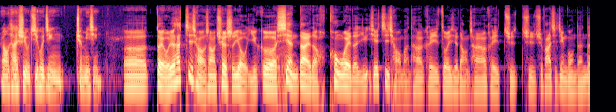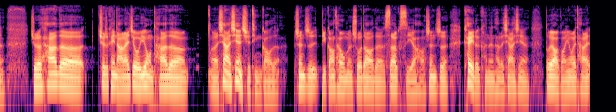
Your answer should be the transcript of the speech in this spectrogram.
然后他还是有机会进全明星。呃，对，我觉得他技巧上确实有一个现代的控卫的一一些技巧嘛，他可以做一些挡拆啊，可以去去去发起进攻等等，就是他的确实可以拿来就用，他的呃下限其实挺高的，甚至比刚才我们说到的 Suggs 也好，甚至 K 的可能他的下限都要高，因为他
